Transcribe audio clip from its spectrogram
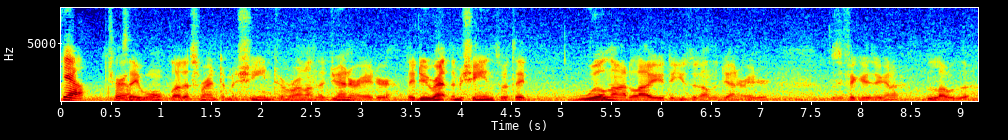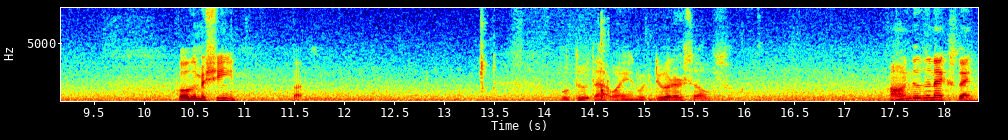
Yeah, true. They won't let us rent a machine to run on the generator. They do rent the machines, but they will not allow you to use it on the generator because they figure they're gonna blow the blow the machine. But we'll do it that way, and we can do it ourselves. On to the next thing.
